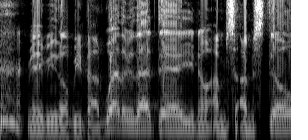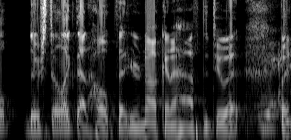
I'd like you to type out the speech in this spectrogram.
maybe there'll be bad weather that day you know i'm i'm still there's still like that hope that you're not going to have to do it yeah. but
